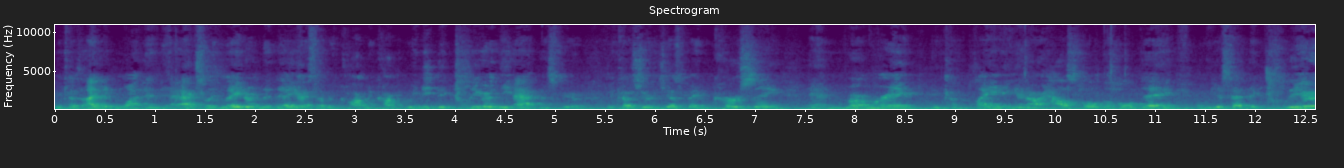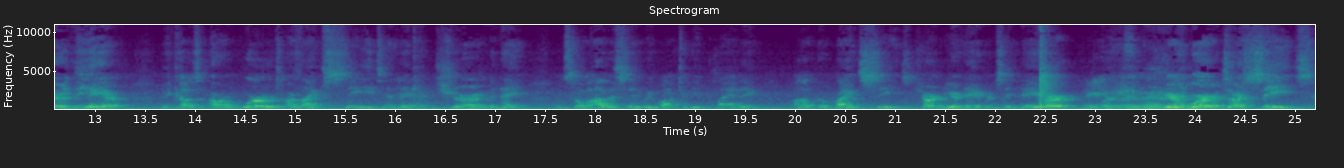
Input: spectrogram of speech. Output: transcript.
Because I didn't want, and actually later in the day I said with Carmen, Carmen, we need to clear the atmosphere because there's just been cursing and murmuring and complaining in our household the whole day, and we just had to clear the air because our words are like seeds and they can germinate. And so obviously we want to be planting uh, the right seeds. Turn to your neighbor and say, neighbor, neighbor. your words are seeds.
